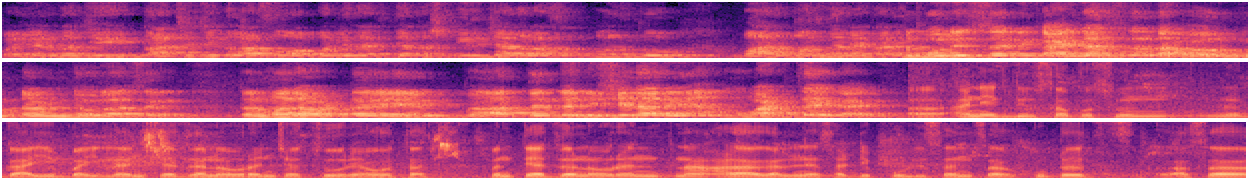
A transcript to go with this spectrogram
पहिल्यांदा जी काचेची ग्लास वापरली जाते ती आता स्टीलच्या ग्लासात परंतु बार बंद आणि पोलिसांनी कायदाच जर धाब्यावर गुंडाळून ठेवला असेल तर मला वाटतं हे अत्यंत निषेधार्ह वाटतंय काय? अनेक दिवसापासून गायी बैलांच्या जनावरांच्या चोऱ्या होतात. पण त्या जनावरांना आळा घालण्यासाठी पोलिसांचा कुठंच असा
